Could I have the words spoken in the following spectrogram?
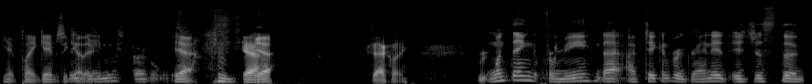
you know, playing games The together. gaming struggles. Yeah. Yeah. Yeah. Exactly. One thing for me that I've taken for granted is just the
